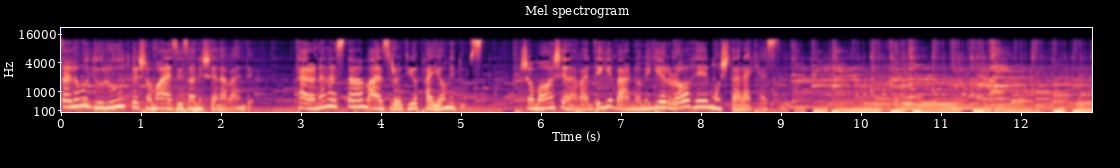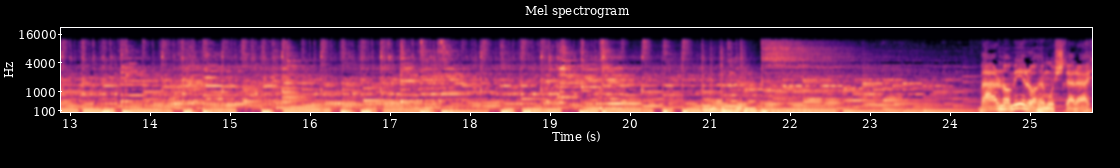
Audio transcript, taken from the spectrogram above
سلام و درود به شما عزیزان شنونده. ترانه هستم از رادیو پیام دوست. شما شنونده برنامه راه مشترک هستید. برنامه راه مشترک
